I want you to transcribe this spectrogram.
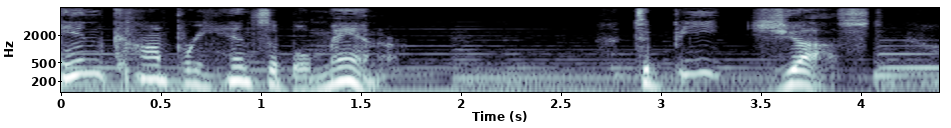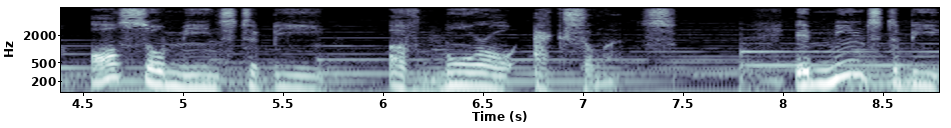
incomprehensible manner. To be just also means to be of moral excellence. It means to be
